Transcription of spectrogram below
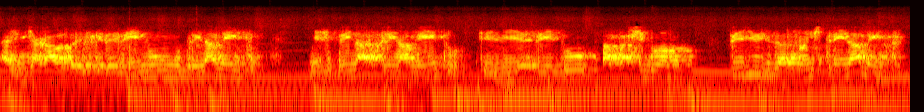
a gente acaba prescrevendo um treinamento esse treinamento ele é feito a partir de uma periodização de treinamento.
